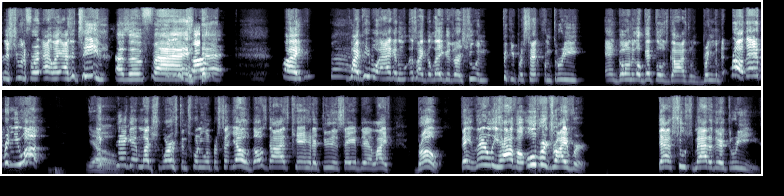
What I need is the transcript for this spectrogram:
They're shooting for like as a team. As a fact. Like like people acting it's like the Lakers are shooting 50% from three and going to go get those guys and bring them. Down. Bro, they bring you up. Yo. It can't get much worse than 21%. Yo, those guys can't hit a three to save their life. Bro, they literally have an Uber driver that shoots mad at their threes.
